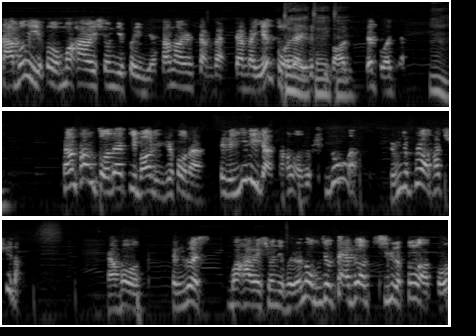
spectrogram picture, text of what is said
打崩以后，莫哈维兄弟会也相当于战败，战败也躲在一个地堡里，也躲起来。嗯然后他们躲在地堡里之后呢，这个伊利贾长老就失踪了，人们就不知道他去哪。然后整个莫哈维兄弟会说：“那我们就再也不要提这个疯老头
